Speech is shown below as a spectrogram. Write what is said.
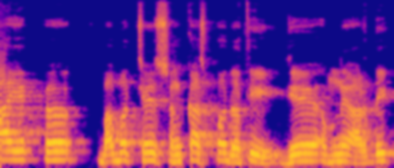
આ એક બાબત છે શંકાસ્પદ હતી જે અમને હાર્દિક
